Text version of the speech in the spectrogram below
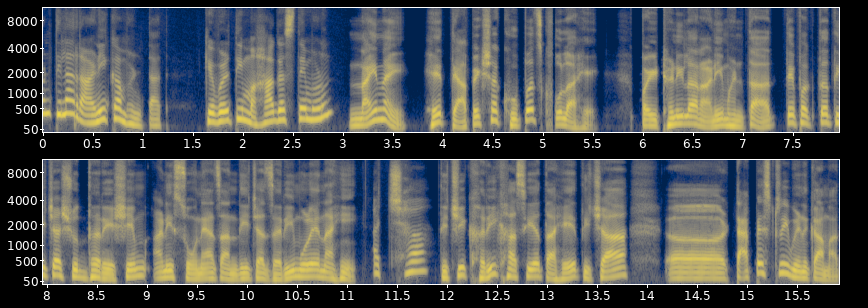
पण तिला राणी का म्हणतात? केवळ ती महाग असते म्हणून? नाही नाही. हे त्यापेक्षा खूपच खोल आहे. पैठणीला राणी म्हणतात ते फक्त तिच्या शुद्ध रेशीम आणि सोन्या चांदीच्या जरीमुळे नाही. अच्छा. तिची खरी खासियत आहे तिच्या टॅपेस्ट्री विणकामात.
